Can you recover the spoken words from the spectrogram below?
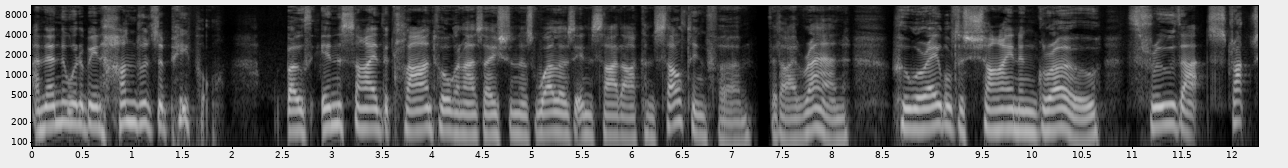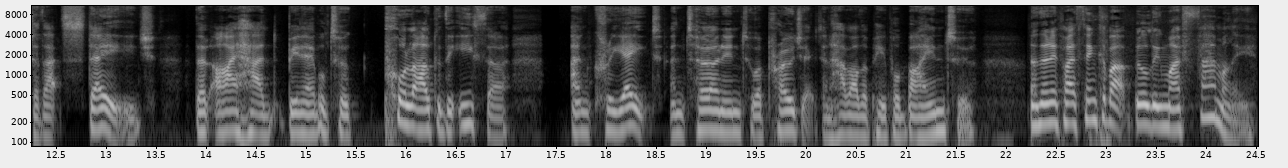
And then there would have been hundreds of people both inside the client organization as well as inside our consulting firm that I ran, who were able to shine and grow through that structure, that stage that I had been able to pull out of the ether and create and turn into a project and have other people buy into. And then if I think about building my family,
